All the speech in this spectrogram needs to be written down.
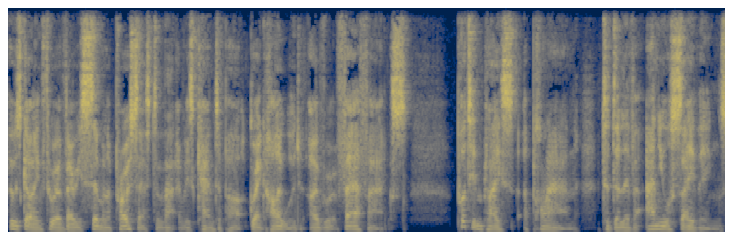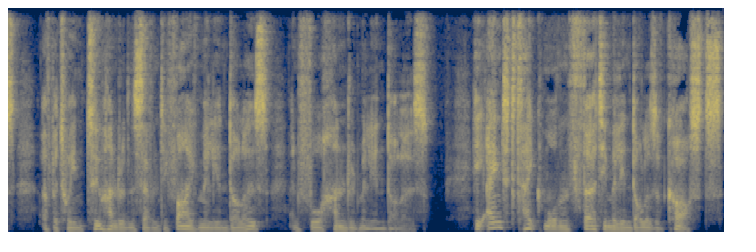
who was going through a very similar process to that of his counterpart Greg Hywood over at Fairfax, put in place a plan to deliver annual savings of between $275 million and $400 million. He aimed to take more than $30 million of costs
